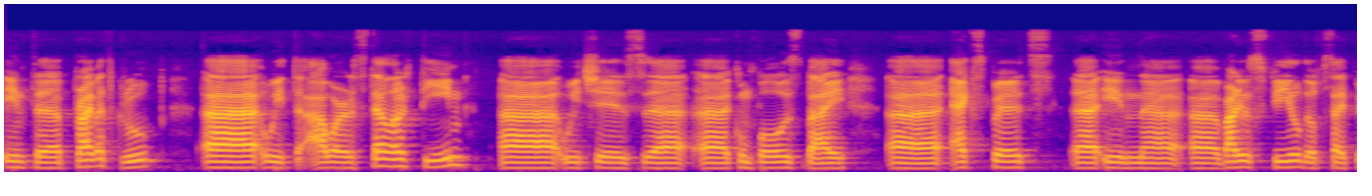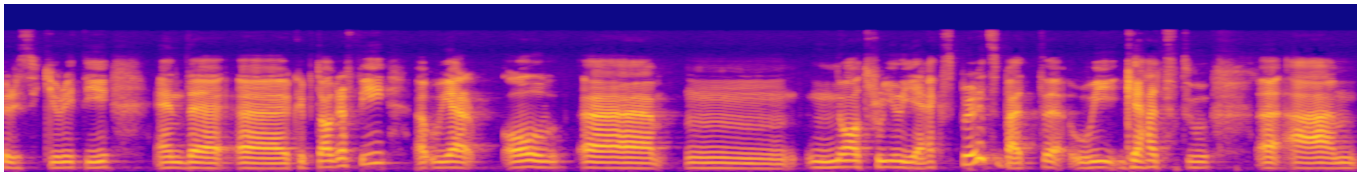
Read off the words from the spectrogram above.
in the private group with our stellar team Uh, which is uh, uh, composed by uh, experts uh, in various fields of cybersecurity and cryptography. we are all mm, not really experts, but we got to um,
